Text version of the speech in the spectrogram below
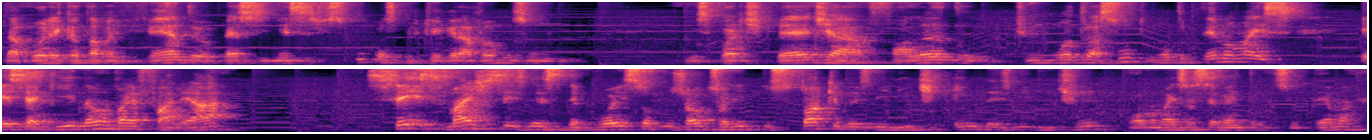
da bolha que eu estava vivendo. Eu peço imensas desculpas porque gravamos um, um Sportpedia falando de um outro assunto, um outro tema, mas esse aqui não vai falhar. Seis, mais de seis meses depois, sobre os Jogos Olímpicos Tóquio 2020 em 2021. Logo mais você vai introduzir o tema.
